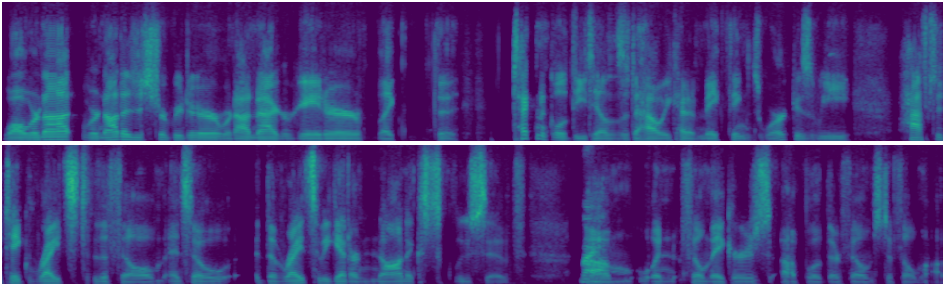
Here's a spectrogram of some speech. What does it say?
while we're not we're not a distributor, we're not an aggregator, like the technical details as to how we kind of make things work is we have to take rights to the film. And so the rights we get are non-exclusive Right. um, when filmmakers upload their films to Film Hub.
